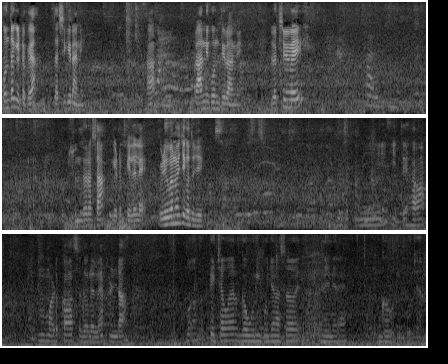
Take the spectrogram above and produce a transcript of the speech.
कोणता गेटअप या जशी की राणी? हा? राणी कोणती राणी? लक्ष्मीबाई? खूप सुंदर असा गेटअप केलेला आहे. व्हिडिओ बनवायचे का तुझे आणि इथे हा मडका सजवलेला आहे हंडा. व त्याच्यावर गौरी पूजन असं लिहिलेलं आहे. गौरी पूजन.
